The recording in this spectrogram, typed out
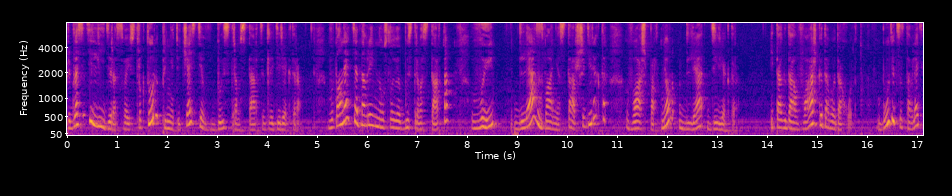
Пригласите лидера своей структуры принять участие в быстром старте для директора. Выполняйте одновременно условия быстрого старта. Вы для звания старший директор, ваш партнер для директора. И тогда ваш годовой доход будет составлять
